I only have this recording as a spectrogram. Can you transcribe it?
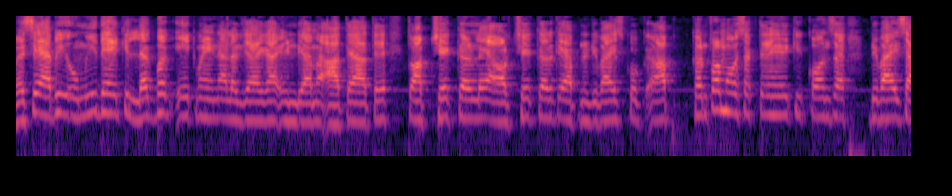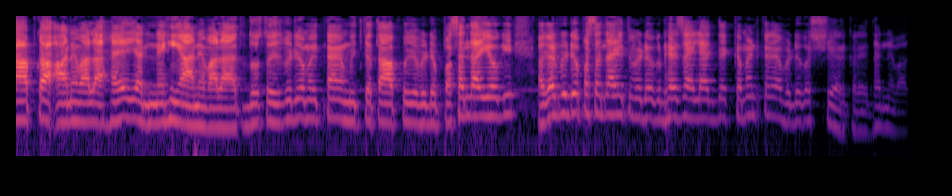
वैसे अभी उम्मीद है कि लगभग एक महीना लग जाएगा इंडिया में आते आते तो आप चेक कर लें और चेक करके अपने डिवाइस को आप कंफर्म हो सकते हैं कि कौन सा डिवाइस आपका आने वाला है या नहीं आने वाला है। तो दोस्तों, इस वीडियो में इतना है। उम्मीद करता है आपको ये वीडियो पसंद आई होगी। अगर वीडियो पसंद आई तो वीडियो को ढेर सारी लाइक दे कमेंट करें वीडियो को शेयर करें। धन्यवाद।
